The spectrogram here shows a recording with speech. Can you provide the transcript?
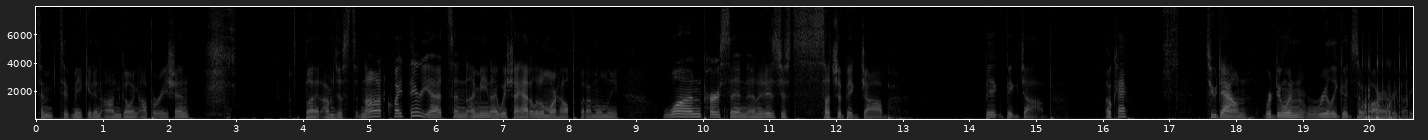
to to make it an ongoing operation. But I'm just not quite there yet, and I mean I wish I had a little more help, but I'm only one person, and it is just such a big job. Big, big job. Okay. Two down. We're doing really good so far, everybody.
